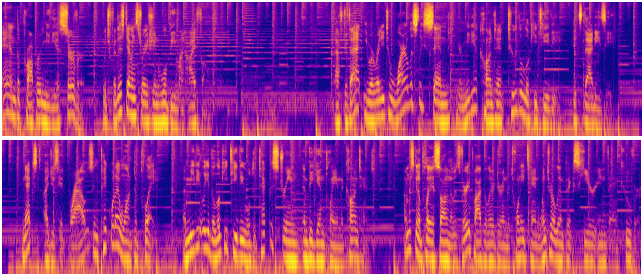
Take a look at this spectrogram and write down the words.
and the proper media server, which for this demonstration will be my iPhone. After that, you are ready to wirelessly send your media content to the Looky TV. It's that easy. Next, I just hit browse and pick what I want to play. Immediately, the Looky TV will detect the stream and begin playing the content. I'm just going to play a song that was very popular during the 2010 Winter Olympics here in Vancouver.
